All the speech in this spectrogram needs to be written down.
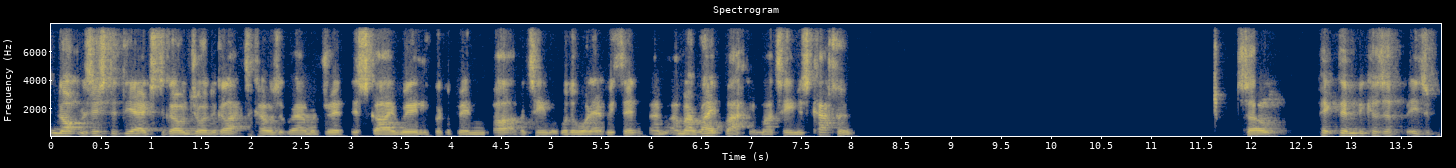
not resisted the edge to go and join the Galacticos at Real Madrid, this guy really could have been part of a team that would have won everything. And, and my right back in my team is Cafu. So picked him because of his.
